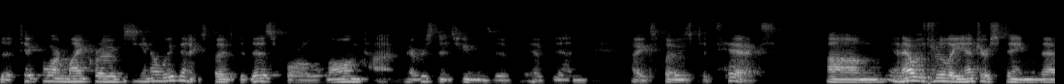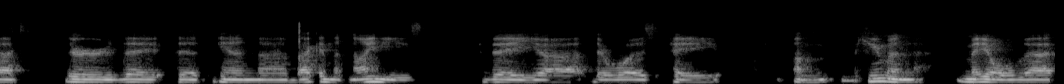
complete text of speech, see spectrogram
the tick-borne microbes, you know, we've been exposed to this for a long time, ever since humans have, have been uh, exposed to ticks. Um, and that was really interesting that there they that in uh, back in the 90s they uh, there was a um, human male that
